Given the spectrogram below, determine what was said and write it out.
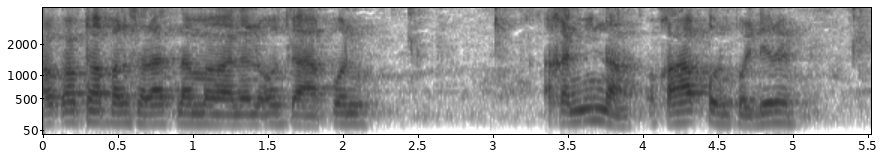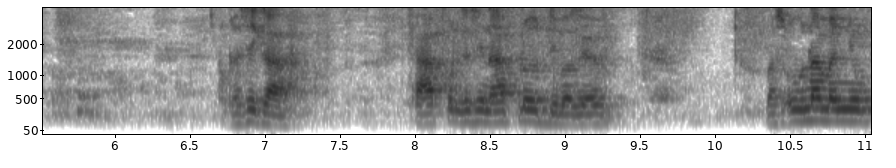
Shout out nga pala sa lahat ng mga nanood kahapon. Ah, kanina o kahapon, pwede rin. Kasi ka, kahapon kasi na-upload, di ba, Gab? Mas una man yung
